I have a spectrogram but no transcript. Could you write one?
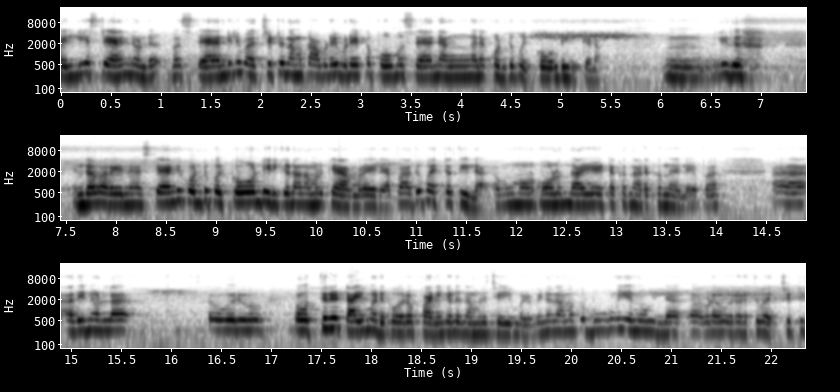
വലിയ സ്റ്റാൻഡുണ്ട്. അപ്പോൾ സ്റ്റാൻഡിൽ വച്ചിട്ട് നമുക്ക് അവിടെ ഇവിടെയൊക്കെ പോകുമ്പോൾ സ്റ്റാൻഡ് അങ്ങനെ കൊണ്ടുപോയിക്കൊണ്ടിരിക്കണം ഇത് എന്താ പറയുന്നത് സ്റ്റാൻഡിൽ കൊണ്ടുപോയിക്കൊണ്ടിരിക്കണം നമ്മൾ ക്യാമറയിൽ അപ്പോൾ അത് പറ്റത്തില്ല. മോളും താഴെയായിട്ടൊക്കെ നടക്കുന്നതല്ലേ? അപ്പോൾ അതിനുള്ള ഒരു ഒത്തിരി ടൈം എടുക്കും ഓരോ പണികൾ നമ്മൾ ചെയ്യുമ്പോഴും. പിന്നെ നമുക്ക് ഭൂമിയൊന്നുമില്ല അവിടെ ഒരിടത്ത് വെച്ചിട്ട്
